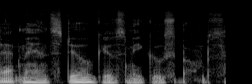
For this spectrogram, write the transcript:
That man still gives me goosebumps.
